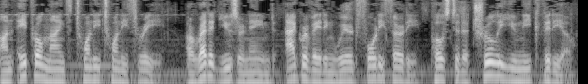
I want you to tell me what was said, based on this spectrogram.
on April 9, 2023, a Reddit user named AggravatingWeird4030 posted a truly unique video,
